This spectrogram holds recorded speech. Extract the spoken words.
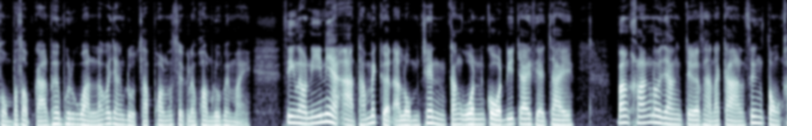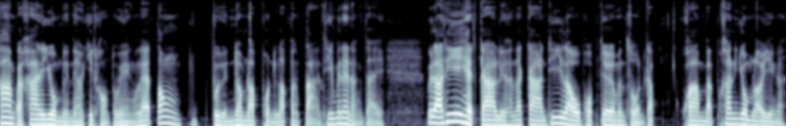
สมประสบการณ์เพิ่มขึ้นทุกวัน แล้วก็ยังดูดซับความรู้สึกและความรู้ใหม่ๆ สิ่งเหล่านี้เนี่ยอาจทำให้เกิดอารมณ์เช่น กังวลโกรธดีใจเสียใจ บางครั้งเรายังเจอสถานการณ์ ซึ่งตรงข้ามกับค่านิยมหรือแนวคิดของตัวเอง และต้องฝืนยอมรับผลลัพธ์ต่างๆ ที่ไม่ได้ดั่งใจ เวลาที่เหตุการณ์หรือสถานการณ์ที่เราพบเจอมันสวนกับความแบบค่านิยมเราเองอะ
